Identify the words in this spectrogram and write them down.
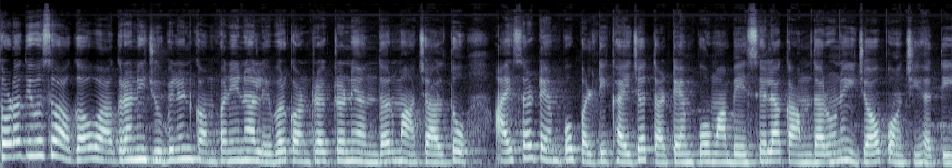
થોડા દિવસો અગાઉ આગ્રાની જ્યુબિલન્ટ કંપનીના લેબર કોન્ટ્રાક્ટરની અંદરમાં ચાલતો આઈસર ટેમ્પો પલટી ખાઈ જતા ટેમ્પોમાં બેસેલા કામદારોને ઈજાઓ પહોંચી હતી.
